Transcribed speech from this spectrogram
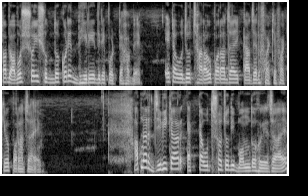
তবে অবশ্যই শুদ্ধ করে ধীরে ধীরে পড়তে হবে। এটা উজু ছাড়াও পড়া যায়, কাজের ফাঁকে ফাঁকেও পড়া যায়। আপনার জীবিকার একটা উৎস যদি বন্ধ হয়ে যায়,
